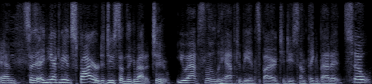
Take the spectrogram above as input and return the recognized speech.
And so, and you have to be inspired to do something about it too. You absolutely have to be inspired to do something about it. So,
